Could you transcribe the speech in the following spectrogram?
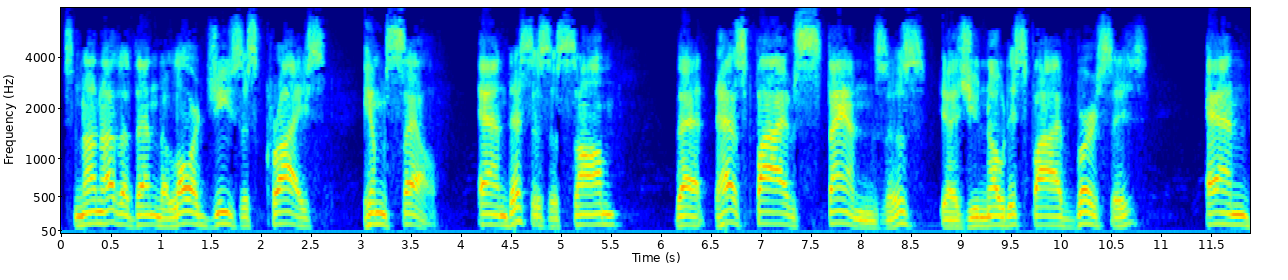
It's none other than the Lord Jesus Christ himself. And this is a psalm that has five stanzas, as you notice, five verses, and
